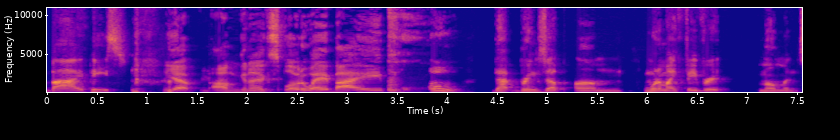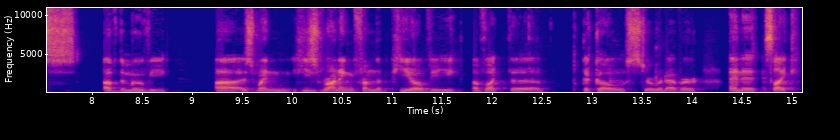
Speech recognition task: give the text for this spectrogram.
Bye, peace. yep, I'm gonna explode away. Bye. Oh, that brings up um one of my favorite moments of the movie. Uh, is when he's running from the POV of like the the ghost or whatever, and it's like,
